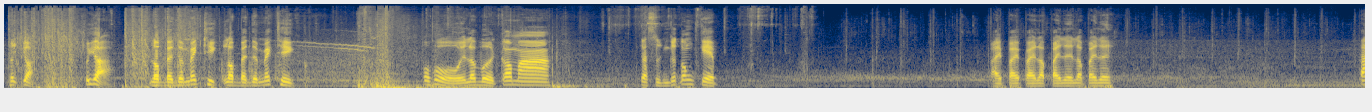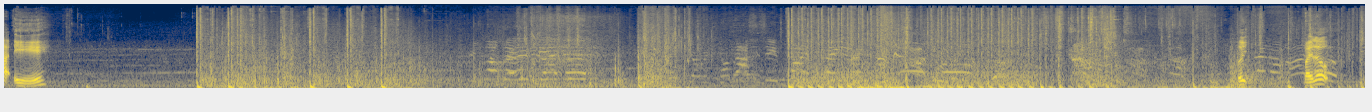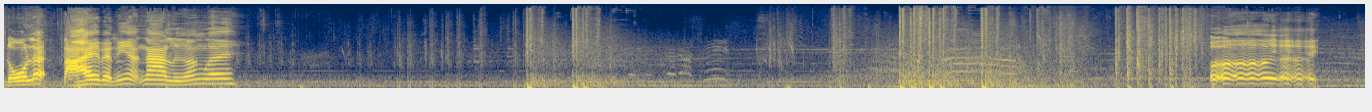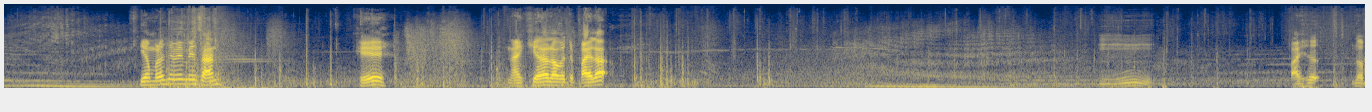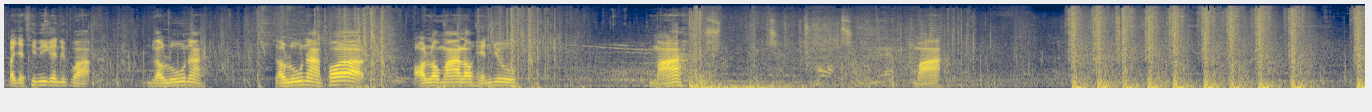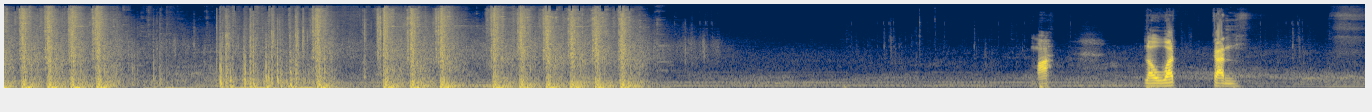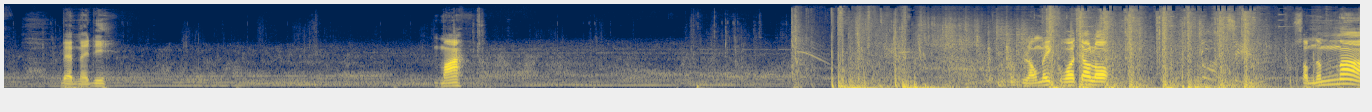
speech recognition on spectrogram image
เฮ้ยอย่าเอุ้ยอะหลบแบบเดอะแมกทิกหลบแบบเดอะแมกทิกโอ้โหระเบิดก็มากระสุนก็ต้องเก็บ ไปไปไปเราไปเลยเราไปเลยตาเอ๋เฮ้ย ไปแล้ว โดนแล้ว ตายแบบนี้หน้าเหลืองเลย ลียร์หมแล้วใช่ไหมเมสันโอเคนายเคลียร์แล้วเราก็จะไปล้วอืมไปเถอะเราไปจากที่นี่กันดีกว่า เรารู้นะเรารู้นะเพราะว่าตอนเรามาเราเห็นอยู่หมาหมามา เราวัดกัน แบบไหนดี มา เราไม่กลัวเจ้าหรอกสมน้ำหน้า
